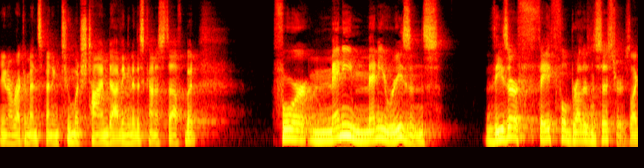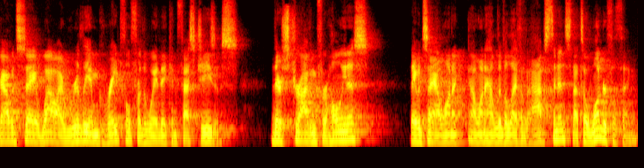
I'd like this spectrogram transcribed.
you know recommend spending too much time diving into this kind of stuff. But for many many reasons, these are faithful brothers and sisters. Like I would say, wow, I really am grateful for the way they confess Jesus. They're striving for holiness. They would say, I want to I want to live a life of abstinence. That's a wonderful thing.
